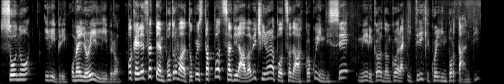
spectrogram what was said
sono i libri, o meglio il libro. Ok, nel frattempo ho trovato questa pozza di lava vicino alla pozza d'acqua, quindi se mi ricordo ancora i trick, quelli importanti,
